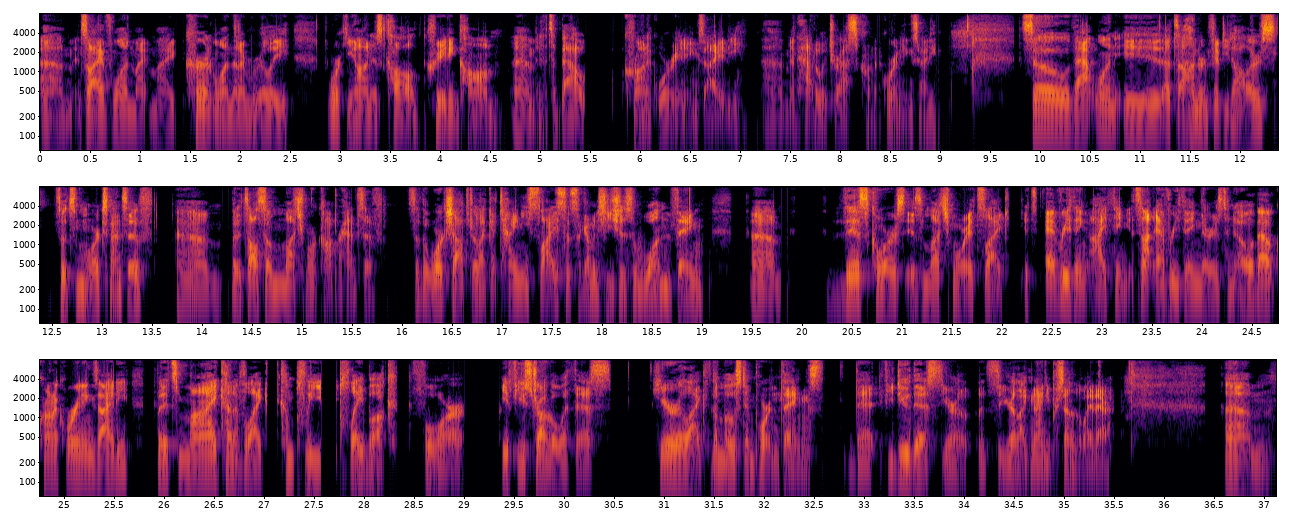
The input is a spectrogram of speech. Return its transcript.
um, and so i have one my, my current one that i'm really working on is called creating calm um, and it's about chronic worry and anxiety um, and how to address chronic worry and anxiety so that one is that's $150. So it's more expensive, um, but it's also much more comprehensive. So the workshops are like a tiny slice. It's like I'm going to teach just one thing. Um, this course is much more. It's like it's everything I think. It's not everything there is to know about chronic worry and anxiety, but it's my kind of like complete playbook for if you struggle with this. Here are like the most important things that if you do this, you're you're like 90% of the way there. Um,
